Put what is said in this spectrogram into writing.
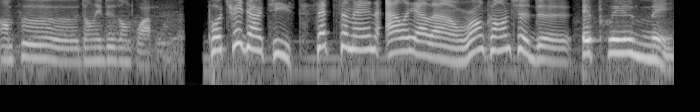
un peu euh, dans les deux endroits. Portrait d'artiste. Cette semaine, allez à la rencontre de... April May.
